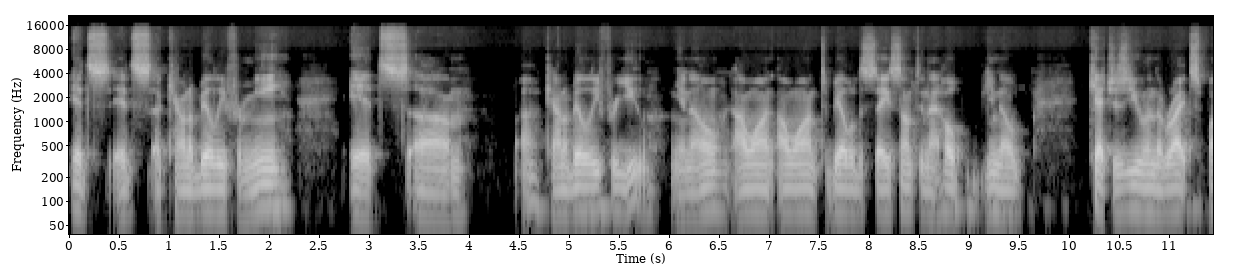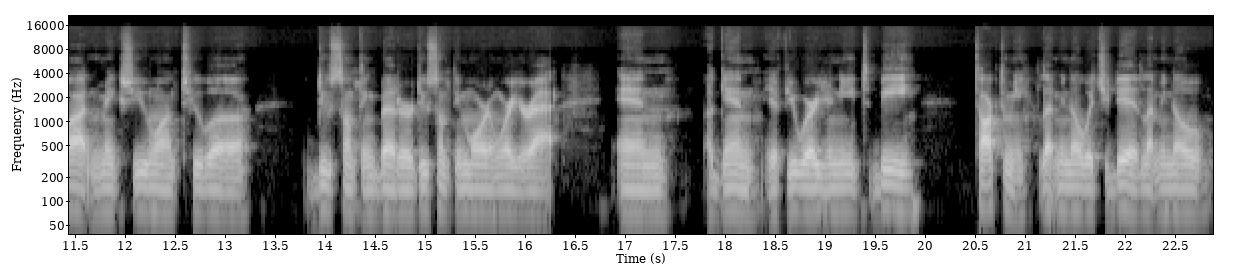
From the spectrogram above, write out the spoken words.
it's it's accountability for me. It's um, accountability for you. You know, I want I want to be able to say something that hope you know catches you in the right spot and makes you want to uh, do something better, do something more than where you're at. And again, if you're where you need to be, talk to me. Let me know what you did. Let me know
